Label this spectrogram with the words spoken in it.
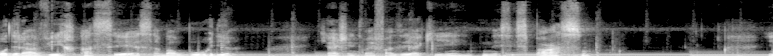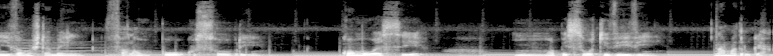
poderá vir a ser essa balbúrdia que a gente vai fazer aqui nesse espaço. E vamos também falar um pouco sobre como é ser uma pessoa que vive na madrugada.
